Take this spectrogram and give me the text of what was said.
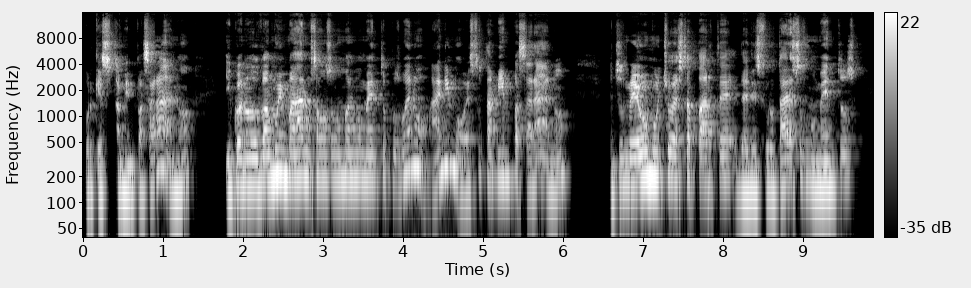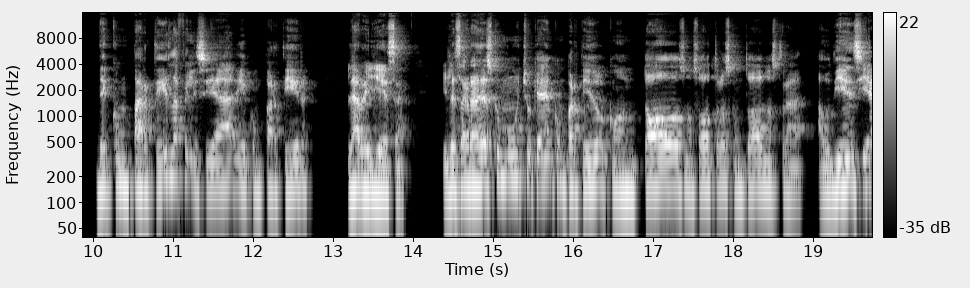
porque eso también pasará, ¿no? Y cuando nos va muy mal o estamos en un mal momento, pues bueno, ánimo, esto también pasará, ¿no? Entonces me llevo mucho esta parte de disfrutar estos momentos, de compartir la felicidad y de compartir la belleza. Y les agradezco mucho que hayan compartido con todos nosotros, con toda nuestra audiencia.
